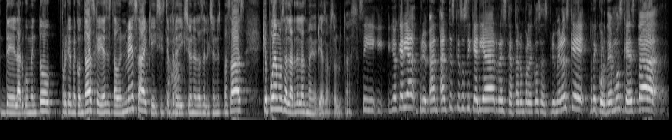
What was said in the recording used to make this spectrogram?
del, argumento? Porque me contabas que habías estado en mesa, que hiciste predicciones en las elecciones pasadas. ¿Qué podemos hablar de las mayorías absolutas? Sí, yo quería, antes que eso sí quería rescatar un par de cosas. Primero es que recordemos que esta,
